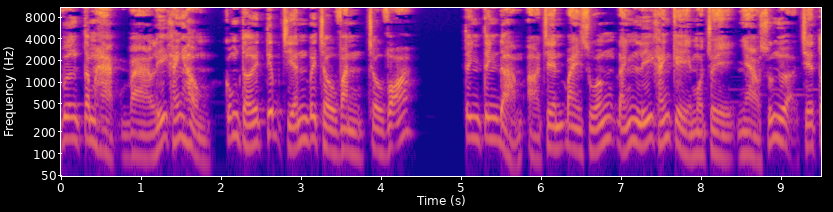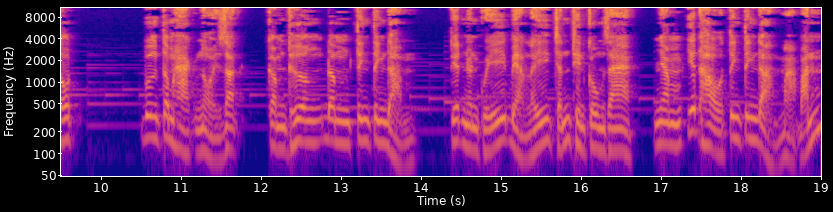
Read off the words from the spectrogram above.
vương tâm hạc và lý khánh hồng cũng tới tiếp chiến với châu văn, châu võ. Tinh tinh đảm ở trên bay xuống đánh lý khánh kỳ một chùy, nhào xuống ngựa, chết tốt. Vương tâm hạc nổi giận, cầm thương đâm tinh tinh đảm. Tuyết nhân quý bèn lấy c thiên cung ra, nhằm yết hầu tinh tinh đảm mà bắn.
